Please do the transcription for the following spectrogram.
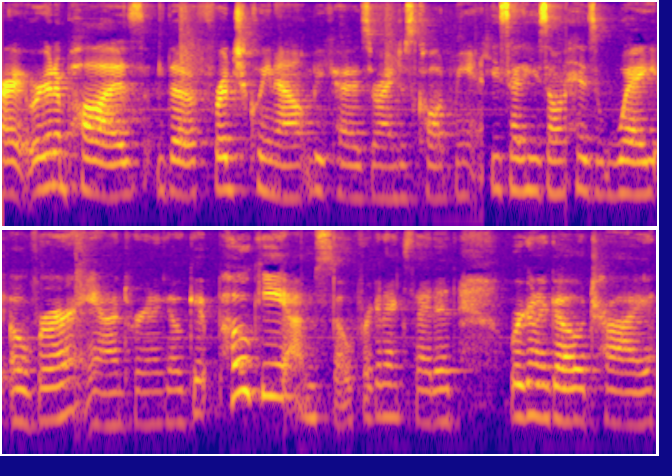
All right, we're gonna pause the fridge clean out because Ryan just called me. He said he's on his way over and we're gonna go get Poke. I'm so freaking excited. We're gonna go try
